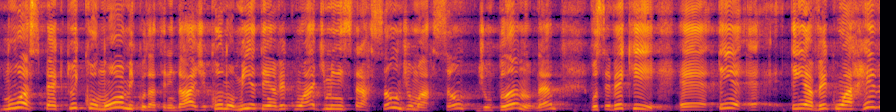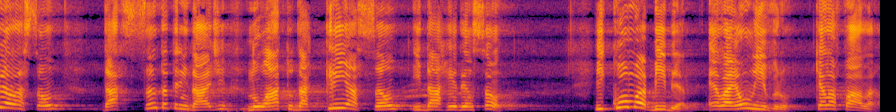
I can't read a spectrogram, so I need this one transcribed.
no aspecto econômico da Trindade, economia tem a ver com a administração de uma ação, de um plano, né? Você vê que é, tem, é, tem a ver com a revelação da Santa Trindade no ato da criação e da redenção. E como a Bíblia, ela é um livro que ela fala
